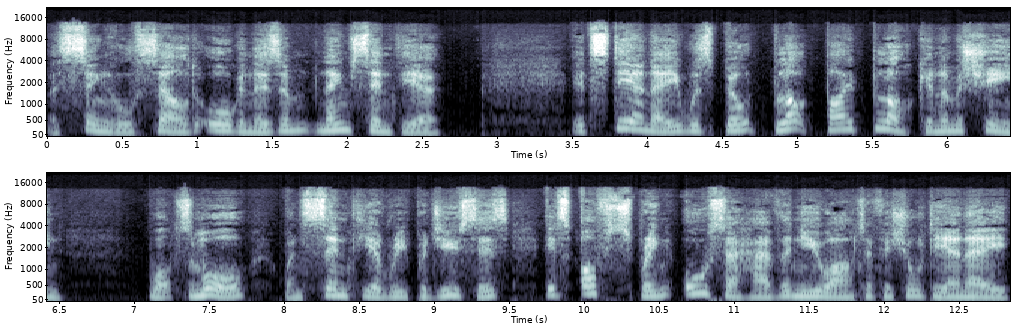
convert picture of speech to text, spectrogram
a single-celled organism named Synthia. Its DNA was built block by block in a machine. What's more, when Synthia reproduces, its offspring also have the new artificial DNA.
